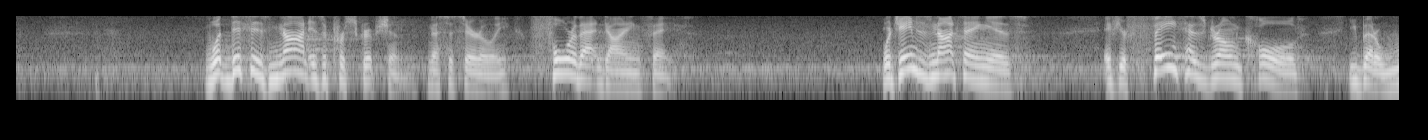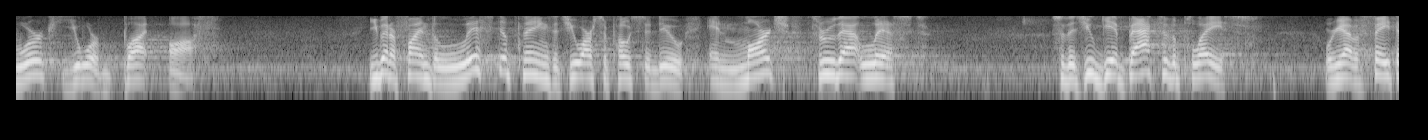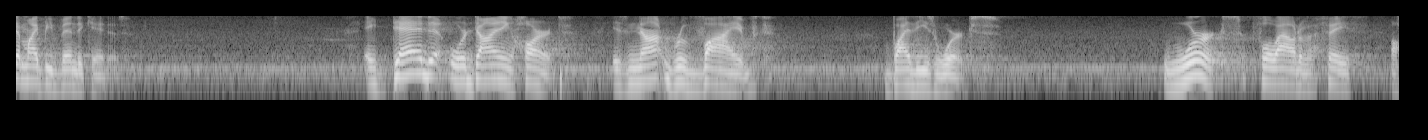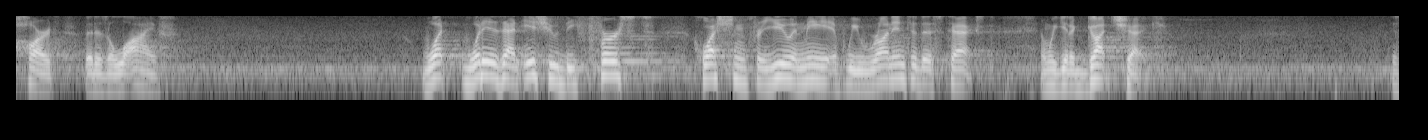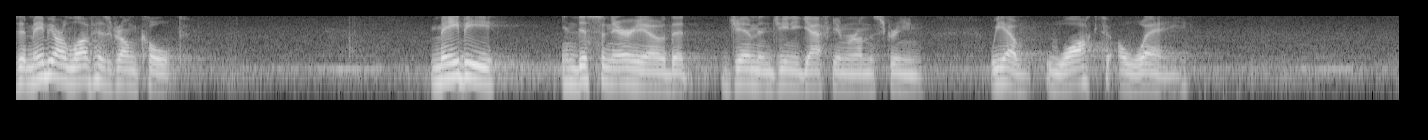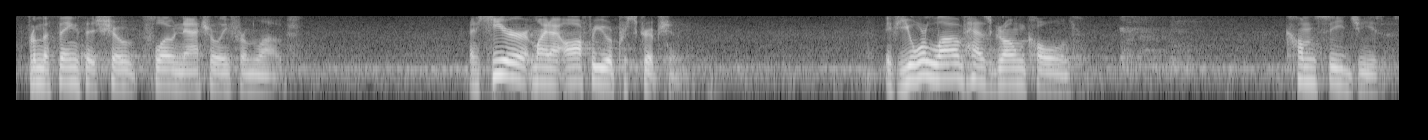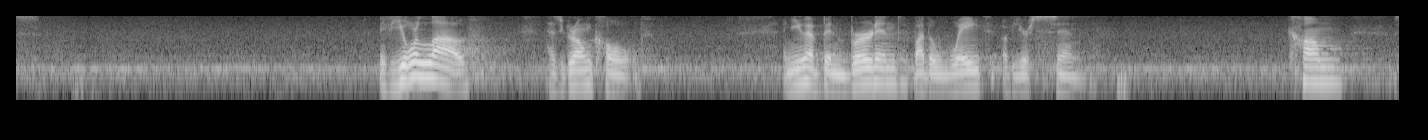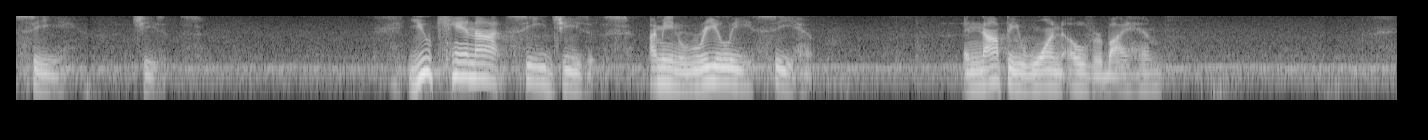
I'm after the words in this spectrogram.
What this is not is a prescription necessarily for that dying faith. What James is not saying is if your faith has grown cold, you better work your butt off. You better find the list of things that you are supposed to do and march through that list so that you get back to the place where you have a faith that might be vindicated. A dead or dying heart is not revived by these works. Works flow out of a faith, a heart that is alive. What, what is at issue? The first question for you and me if we run into this text and we get a gut check is that maybe our love has grown cold. Maybe in this scenario that Jim and Jeannie Gaffigan were on the screen, we have walked away from the things that show, flow naturally from love. And here, might I offer you a prescription. If your love has grown cold, come see Jesus. If your love has grown cold, and you have been burdened by the weight of your sin, come see Jesus. You cannot see Jesus, I mean, really see him, and not be won over by him.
